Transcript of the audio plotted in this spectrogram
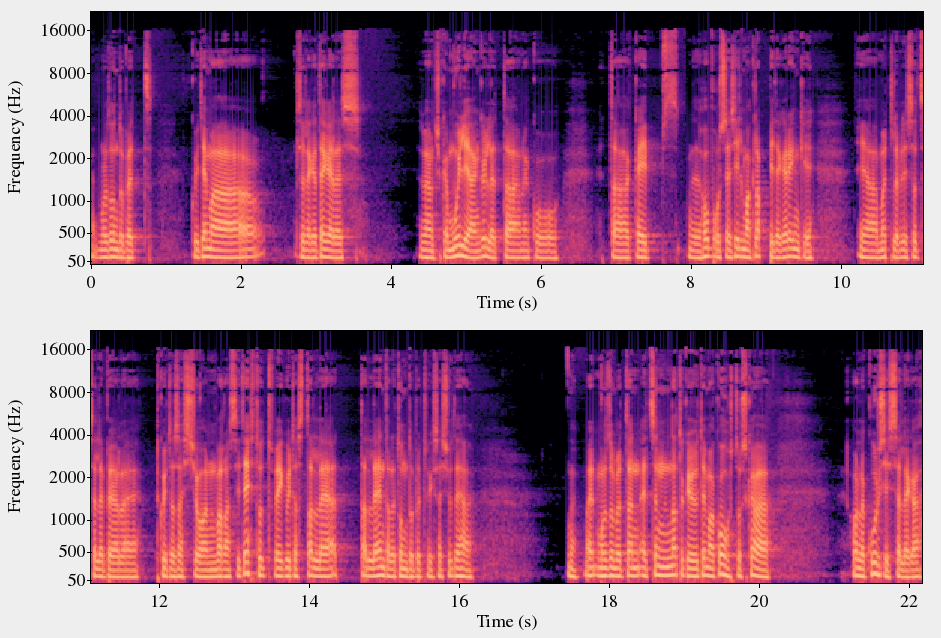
et mulle tundub, et kui tema sellega tegeles, vähemalt sihuke mulje on küll, et ta nagu, ta käib hobuse silmaklappidega ringi ja mõtleb lihtsalt selle peale, et kuidas asju on vanasti tehtud või kuidas talle, talle endale tundub, et võiks asju teha. noh, mulle tundub, et ta on, et see on natuke ju tema kohustus ka olla kursis sellega,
